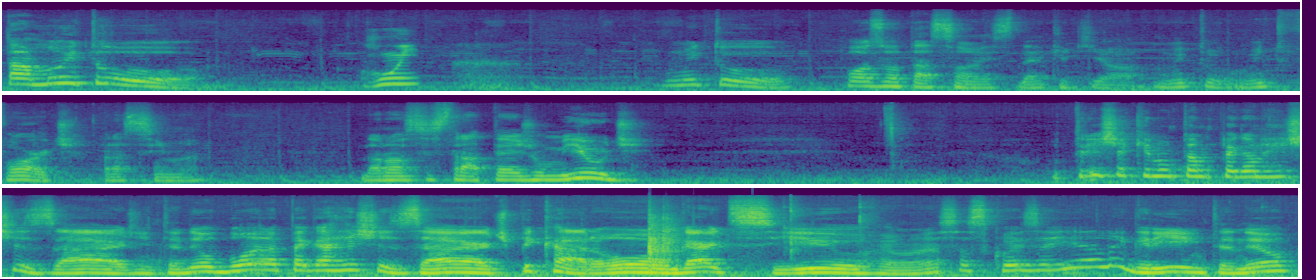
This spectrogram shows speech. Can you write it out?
Tá muito. ruim. Muito pós-rotação esse deck aqui, ó. Muito, muito forte pra cima da nossa estratégia humilde. O triste é que não estamos pegando Rexizard, entendeu? O bom era pegar Rexizard, Picaron, Guard Silver, essas coisas aí é alegria, entendeu?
